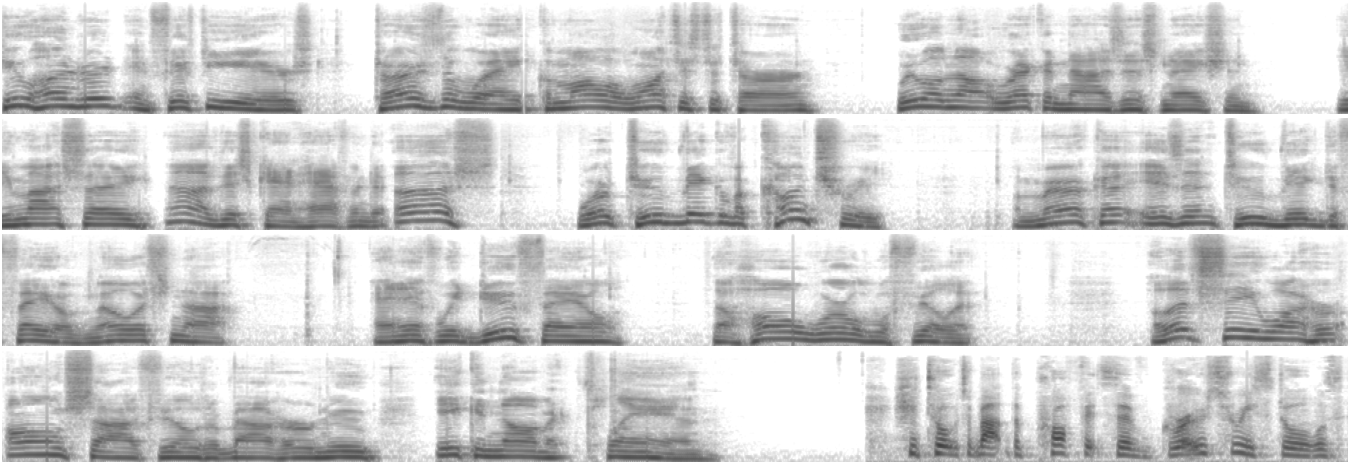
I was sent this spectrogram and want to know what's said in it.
250 years turns the way Kamala wants us to turn, we will not recognize this nation. You might say, ah, this can't happen to us. We're too big of a country. America isn't too big to fail. No, it's not. And if we do fail, the whole world will feel it. let's see what her own side feels about her new economic plan. She talked about the profits of grocery stores.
